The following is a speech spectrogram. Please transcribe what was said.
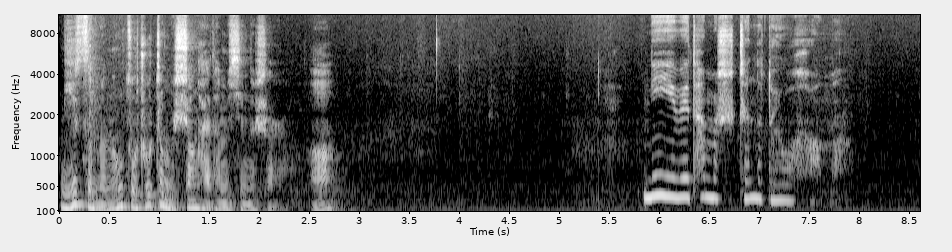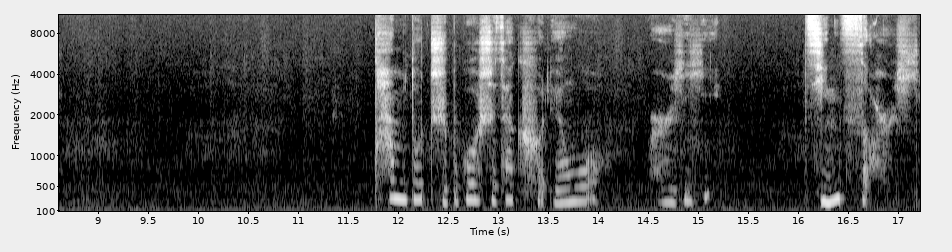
你怎么能做出这么伤害他们心的事儿啊？啊？你以为他们是真的对我好吗？他们都只不过是在可怜我而已，仅此而已。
